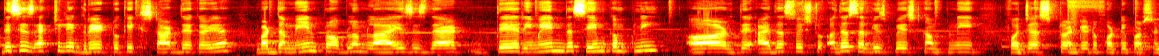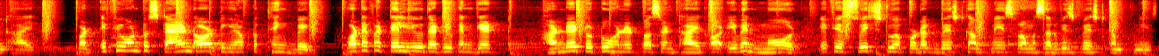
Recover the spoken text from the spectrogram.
This is actually a great to kickstart their career but the main problem lies is that they remain the same company or they either switch to other service based company for just 20 to 40% hike. But if you want to stand out you have to think big. What if I tell you that you can get 100 to 200% hike or even more if you switch to a product based companies from a service based companies.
